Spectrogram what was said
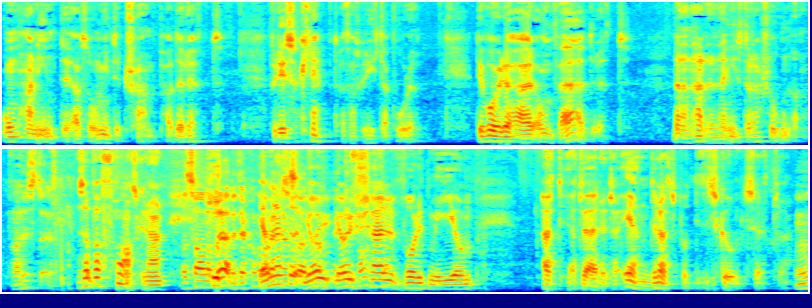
om han inte, alltså om inte Trump hade rätt. För det är så knäppt att han skulle hitta på det. Det var ju det här om vädret. När han hade den här installationen. Ja, just det. Alltså vad fan skulle han... Vad sa han om vädret? Jag kommer ja, men alltså, jag, har jag har ju själv varit med om att, att vädret har ändrats på ett lite skumt sätt. Mm.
